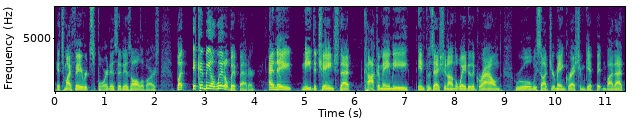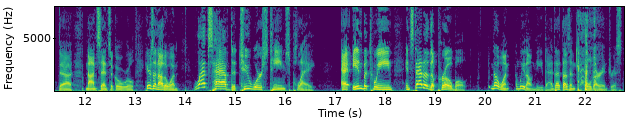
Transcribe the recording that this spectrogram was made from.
it's my favorite sport, as it is all of ours. But it could be a little bit better, and they need to change that cockamamie in possession on the way to the ground rule. We saw Jermaine Gresham get bitten by that uh, nonsensical rule. Here's another one. Let's have the two worst teams play uh, in between instead of the Pro Bowl. No one, we don't need that. That doesn't hold our interest.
